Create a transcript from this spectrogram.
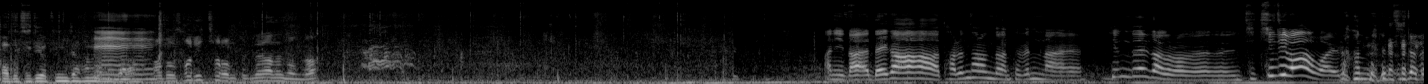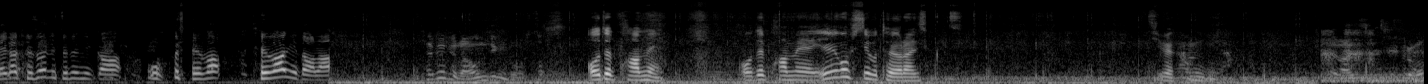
나도 드디어 등장하는 네. 건가? 나도 서리처럼 등장하는 건가? 아니 나 내가 다른 사람들한테 맨날 힘들다 그러면 지치지 마! 막 이러는데 진짜 내가 그 소리 들으니까 오 대박 대박이더라 새벽에 라운딩 넣었어? 어제 밤에 어제 밤에 7시부터 11시까지 집에 갑니다 난 진지스러워.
